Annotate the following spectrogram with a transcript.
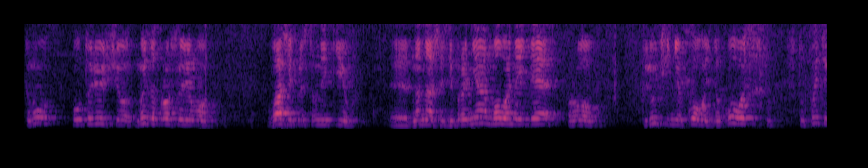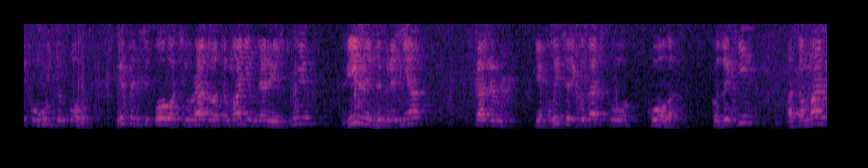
тому повторюю, що ми запрошуємо ваших представників е, на наше зібрання. Мова не йде про включення когось до когось, вступ- вступити комусь до когось. Ми принципово цю раду атаманів не реєструємо. Вільне зібрання, скажімо, як лицарі козацького кола. Козаки, атамани,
